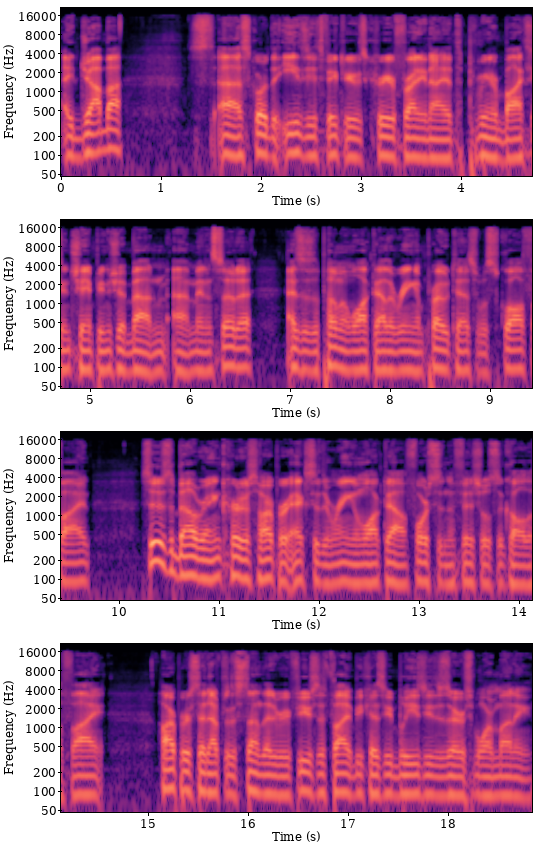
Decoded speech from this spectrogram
Ajagba uh, scored the easiest victory of his career Friday night at the Premier Boxing Championship bout in uh, Minnesota as his opponent walked out of the ring in protest and was disqualified. As soon as the bell rang, Curtis Harper exited the ring and walked out, forcing officials to call the fight. Harper said after the stunt that he refused to fight because he believes he deserves more money.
